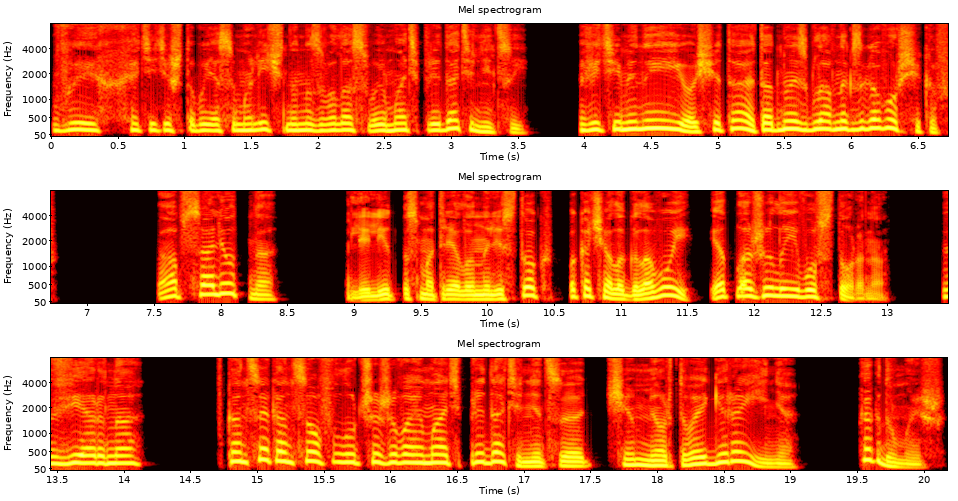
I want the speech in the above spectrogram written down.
«Вы хотите, чтобы я самолично назвала свою мать предательницей? Ведь именно ее считают одной из главных заговорщиков». «Абсолютно». Лилит посмотрела на листок, покачала головой и отложила его в сторону. «Верно. В конце концов, лучше живая мать-предательница, чем мертвая героиня. Как думаешь?»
